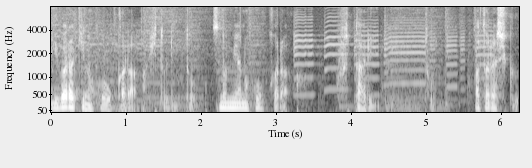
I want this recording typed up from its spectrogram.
茨城の方から1人と、宇都宮の方から2人と、新しく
